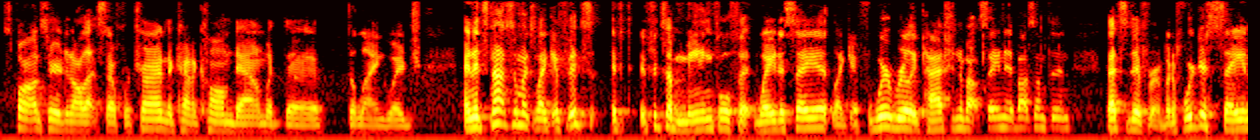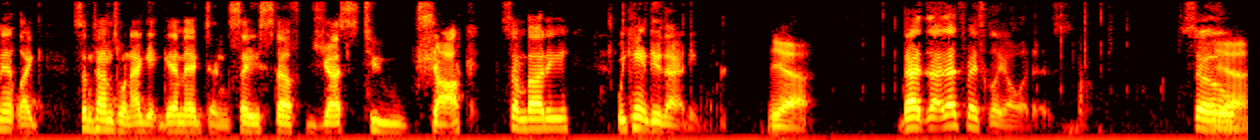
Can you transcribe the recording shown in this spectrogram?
sponsored and all that stuff. We're trying to kind of calm down with the the language, and it's not so much like if it's if if it's a meaningful th- way to say it. Like if we're really passionate about saying it about something, that's different. But if we're just saying it, like sometimes when I get gimmicked and say stuff just to shock somebody, we can't do that anymore. Yeah. That, that that's basically all it is. So Yeah.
